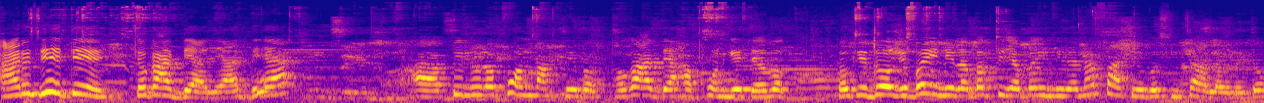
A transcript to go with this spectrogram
अरे देते तो गाद्या आली. आले आद्या पिलूला फोन मागते बघ. हो गाद्या हा फोन घेते बघ. तो की दोघे बहिणीला बघ तुझ्या बहिणीला ना पाठी बसून चालवले तो.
